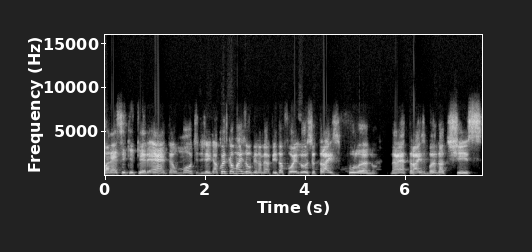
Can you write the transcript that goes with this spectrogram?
Parece que querer. É, tem um monte de gente. A coisa que eu mais ouvi na minha vida foi: Lúcio, traz Fulano, né? Traz banda X.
